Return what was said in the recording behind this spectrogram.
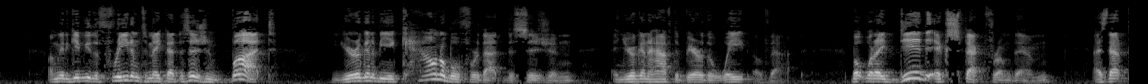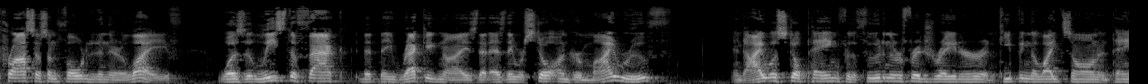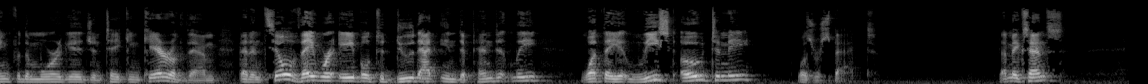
I'm going to give you the freedom to make that decision, but you're going to be accountable for that decision and you're going to have to bear the weight of that. But what I did expect from them as that process unfolded in their life was at least the fact that they recognized that as they were still under my roof and I was still paying for the food in the refrigerator and keeping the lights on and paying for the mortgage and taking care of them, that until they were able to do that independently, what they at least owed to me was respect. That makes sense?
